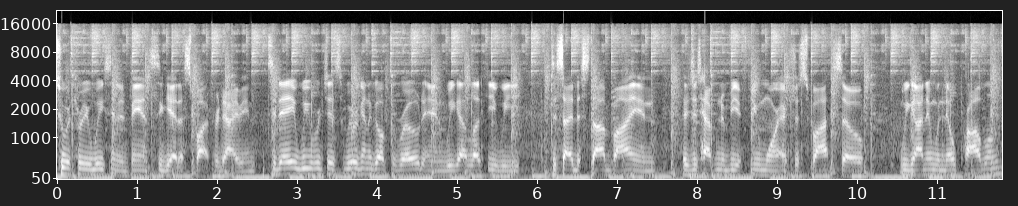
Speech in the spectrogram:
two or three weeks in advance to get a spot for diving. Today we were just, we were gonna go up the road and we got lucky. We decided to stop by and there just happened to be a few more extra spots. So we got in with no problem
